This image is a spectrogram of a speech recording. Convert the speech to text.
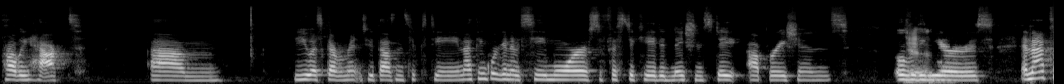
probably hacked um, the U.S. government in 2016. I think we're going to see more sophisticated nation-state operations over Yeah. the years, and that's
